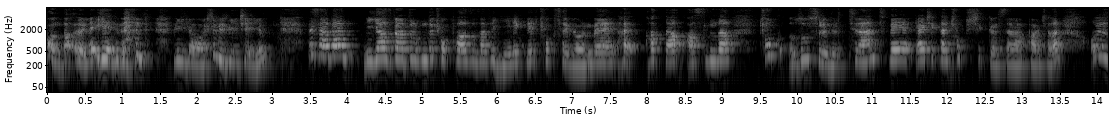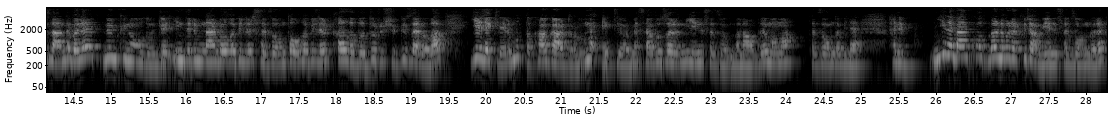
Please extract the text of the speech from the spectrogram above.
Onu da öyle yeniden bilgi amaçlı bir geçeyim. Mesela ben yaz gardırobumda çok fazla zaten yelekleri çok seviyorum ve ha- hatta aslında çok uzun süredir trend ve gerçekten çok şık gösteren parçalar. O yüzden de böyle mümkün olduğunca indirimlerde olabilir, sezonda olabilir, kalıbı, duruşu güzel olan yelekleri mutlaka gardırobuma ekliyorum. Mesela bu Zara'nın yeni sezonundan aldığım ama sezonda bile hani yine ben kodlarını bırakacağım yeni sezonları.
